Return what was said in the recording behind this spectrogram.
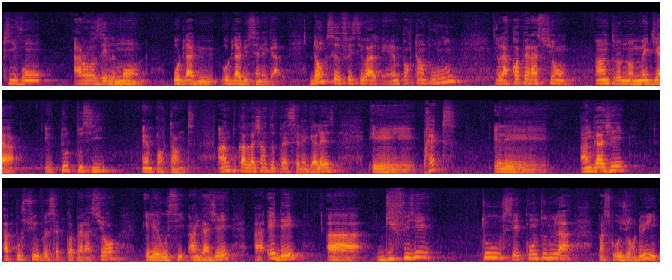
qui vont arroser le monde au-delà du, au-delà du Sénégal. Donc ce festival est important pour nous. La coopération entre nos médias est tout aussi importante. En tout cas, l'agence de presse sénégalaise est prête, elle est engagée à poursuivre cette coopération, elle est aussi engagée à aider à diffuser tous ces contenus-là. Parce qu'aujourd'hui,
